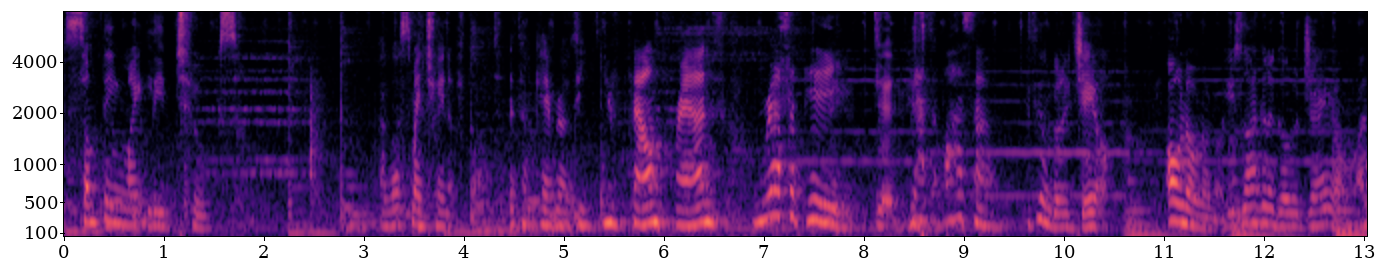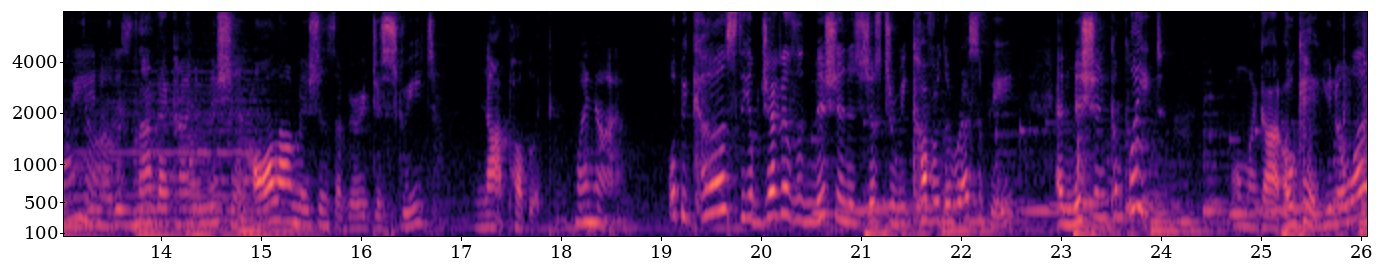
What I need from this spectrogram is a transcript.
something might lead to. So, I lost my train of thought. It's okay, Rosie. You found Fran's recipe. Did he's, That's awesome. he's gonna go to jail? Oh, no, no, no. He's not going to go to jail. I Why mean, you know, this is not that kind of mission. All our missions are very discreet, not public. Why not? Well, because the objective of the mission is just to recover the recipe and mission complete. Oh my God. Okay, you know what?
